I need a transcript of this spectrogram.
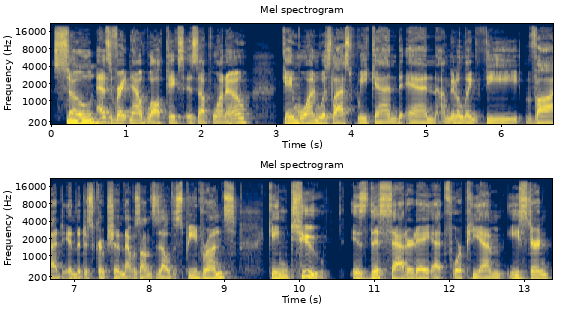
So as of right now, Wall Kicks is up 1-0. Game one was last weekend, and I'm going to link the VOD in the description that was on Zelda Speedruns. Game two is this Saturday at 4 p.m. Eastern,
